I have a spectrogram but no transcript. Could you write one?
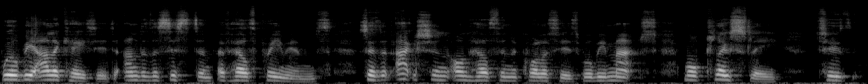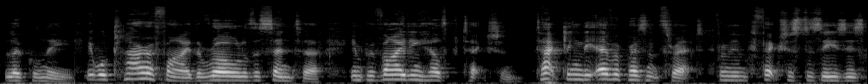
will be allocated under the system of health premiums so that action on health inequalities will be matched more closely to local need. It will clarify the role of the centre in providing health protection, tackling the ever present threat from infectious diseases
